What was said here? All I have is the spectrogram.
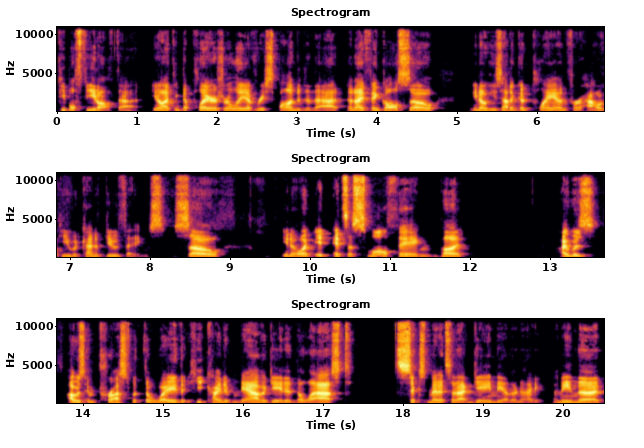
people feed off that. You know, I think the players really have responded to that. And I think also, you know, he's had a good plan for how he would kind of do things. So, you know, it, it, it's a small thing, but I was I was impressed with the way that he kind of navigated the last six minutes of that game the other night. I mean, the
